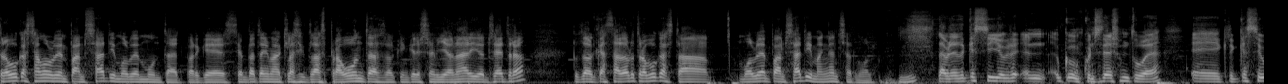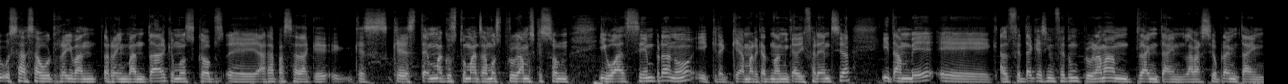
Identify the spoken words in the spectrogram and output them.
trobo que està molt ben pensat i molt ben muntat, perquè sempre tenim el clàssic de les preguntes, el que ser milionari, etc. Però el Cazador trobo que està molt ben pensat i m'ha enganxat molt. La veritat que sí, jo coincideixo amb tu, eh? eh crec que sí, s'ha sabut reinven- reinventar, que molts cops eh, ara passa de que, que, es- que estem acostumats a molts programes que són iguals sempre, no? i crec que ha marcat una mica diferència, i també eh, el fet de que hagin fet un programa en prime time, la versió prime time.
